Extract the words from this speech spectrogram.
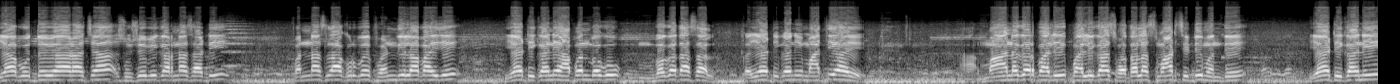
या बौद्धविहाराच्या सुशोभीकरणासाठी पन्नास लाख रुपये फंड दिला पाहिजे. या ठिकाणी आपण बघू बघत असाल तर या ठिकाणी माती आहे. महानगरपालिका पालिका स्वतःला स्मार्ट सिटी म्हणते. या ठिकाणी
